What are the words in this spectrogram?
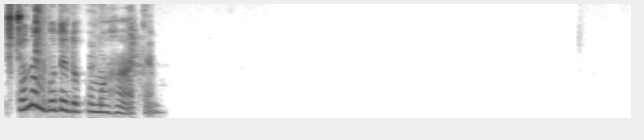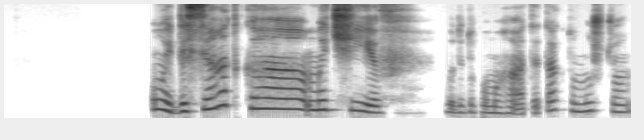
Що нам буде допомагати? Ой, десятка мечів буде допомагати, так? Тому що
